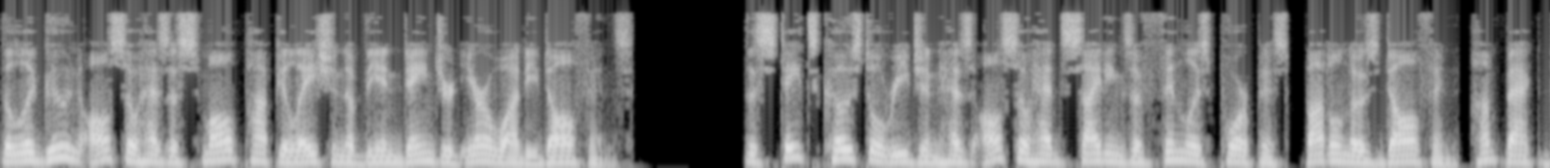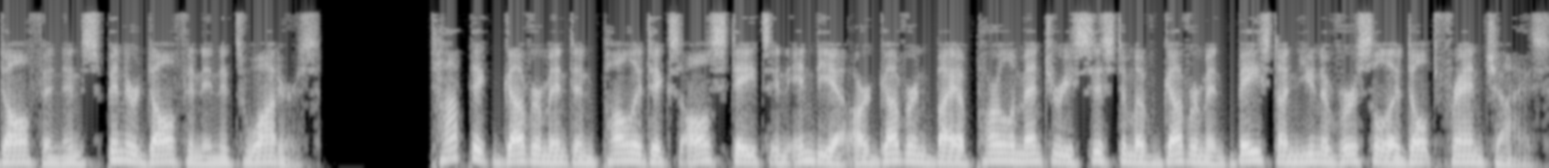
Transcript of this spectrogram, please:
The lagoon also has a small population of the endangered Irrawaddy dolphins. The state's coastal region has also had sightings of finless porpoise, bottlenose dolphin, humpback dolphin and spinner dolphin in its waters. Topic government and politics All states in India are governed by a parliamentary system of government based on universal adult franchise.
